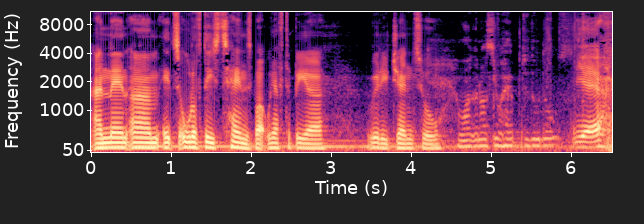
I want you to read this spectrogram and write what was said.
And then um, it's all of these tens, but we have to be uh, really gentle. Waganos, you have to do those? Yeah.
